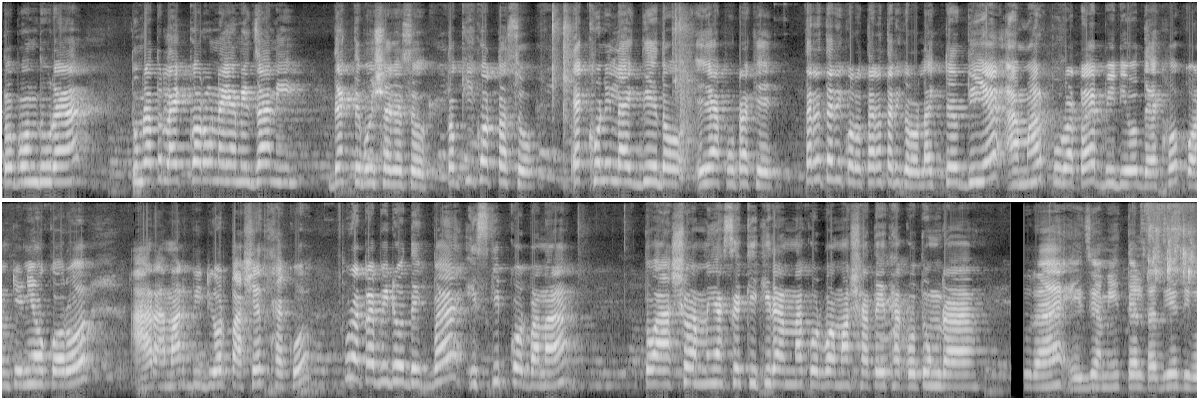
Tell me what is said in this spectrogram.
তো বন্ধুরা, তোমরা তো লাইক করো নাই, আমি জানি। দেখতে বসে গেছো। তো কি করতেছো? এক্ষুনি লাইক দিয়ে দাও এই আপুটাকে। তাড়াতাড়ি করো তাড়াতাড়ি করো। লাইকটা দিয়ে আমার পুরোটা ভিডিও দেখো কন্টিনিউ করো। আর আমার ভিডিওর পাশে থাকো। পুরোটা ভিডিও দেখবা স্কিপ করবা না। তো আসো, আমি আজকে কী কী রান্না করব? আমার সাথেই থাকো তোমরা। তোরা এই যে আমি তেলটা দিয়ে দিব।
